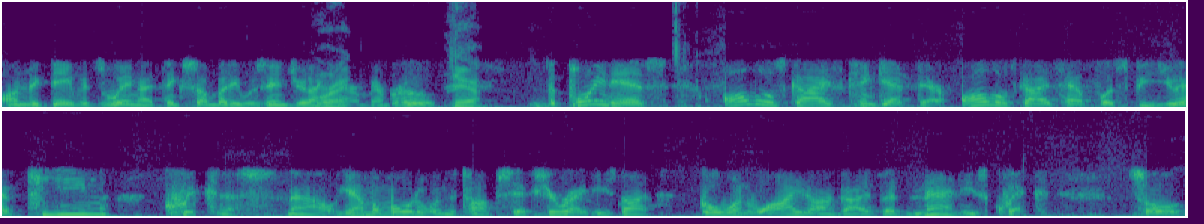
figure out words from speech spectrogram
on McDavid's wing. I think somebody was injured. I right. can't remember who. Yeah. The point is, all those guys can get there. All those guys have foot speed. You have team quickness now. Yamamoto in the top six. You're right. He's not going wide on guys, but man, he's quick. So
